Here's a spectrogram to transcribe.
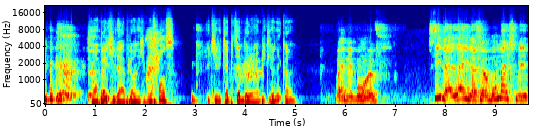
Je vous rappelle qu'il est appelé en équipe de France et qu'il est capitaine de l'Olympique lyonnais quand même. Ouais, mais bon. euh, si, là, là, il a fait un bon match, mais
